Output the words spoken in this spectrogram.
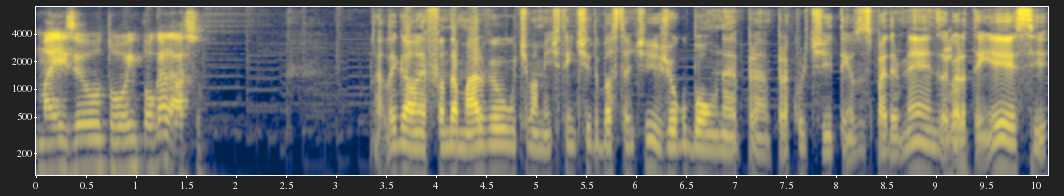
mas eu tô empolgadaço. Ah, legal, né? Fã da Marvel ultimamente tem tido bastante jogo bom, né? Pra, pra curtir. Tem os Spider-Mans, agora tem esse.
